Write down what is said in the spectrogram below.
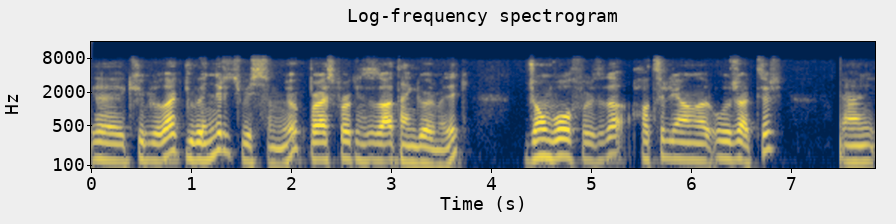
e, QB olarak güvenilir hiçbir isim yok. Bryce Perkins'i zaten görmedik. John Wolford'u da hatırlayanlar olacaktır. Yani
